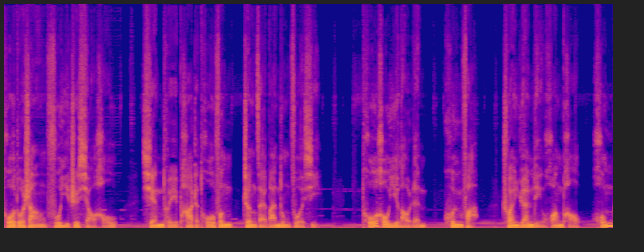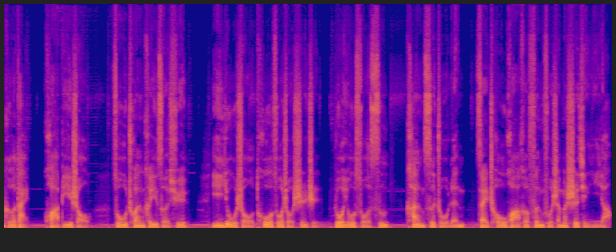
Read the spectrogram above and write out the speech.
驼舵上伏一只小猴，前腿趴着驼峰，正在玩弄作戏。驼后一老人，昆发，穿圆领黄袍，红格带，挎匕首，足穿黑色靴。以右手托左手食指，若有所思，看似主人在筹划和吩咐什么事情一样。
